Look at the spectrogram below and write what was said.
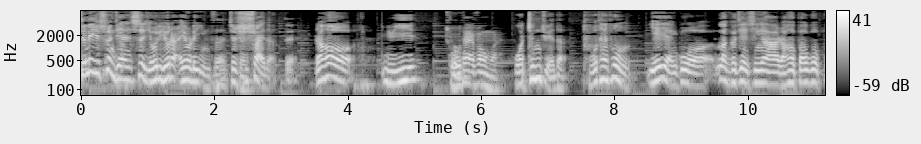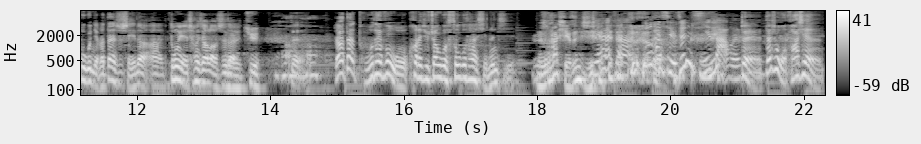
就那一瞬间是有有点 L 的影子，就是帅的，对。然后女一，涂太凤嘛，我真觉得涂太凤也演过《浪客剑心》啊，然后包括《布谷鸟的蛋是谁的》啊，东野畅销老师的，剧，对。然后但涂太凤，我后来去专柜搜过他的写真集，你说他写真集你，还想搜他写真集咋回事？对，但是我发现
